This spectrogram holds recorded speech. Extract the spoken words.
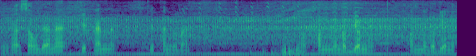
นี่ก็สองเดือนละเจ็ดพันครับเจ็ดพันกว่าบาทผ่อนเหมือนรถยนต์ครับผ่อนเหมือนรถยนต์เลย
